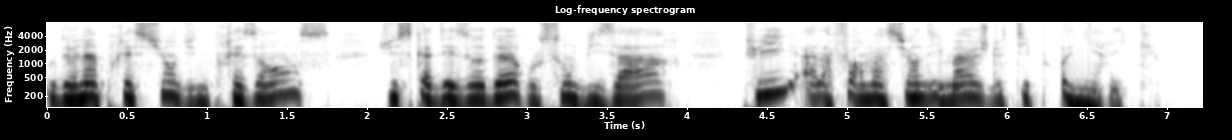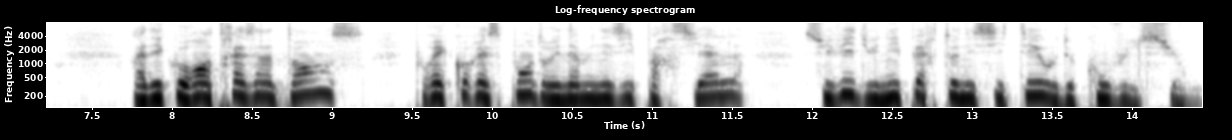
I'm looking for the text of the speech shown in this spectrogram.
ou de l'impression d'une présence jusqu'à des odeurs ou sons bizarres, puis à la formation d'images de type onirique. À des courants très intenses pourrait correspondre une amnésie partielle suivie d'une hypertonicité ou de convulsions.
